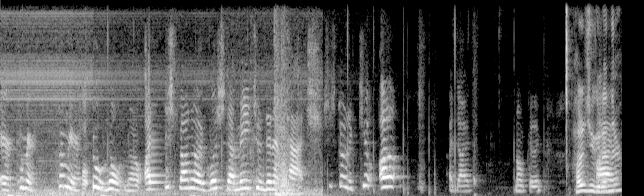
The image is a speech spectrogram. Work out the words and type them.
Eric, come here. Come here. Oh. No, no, no. I just found out a glitch that MiniToon didn't patch. She's gonna kill. Uh. I died. No, I'm kidding. How did you get in there?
